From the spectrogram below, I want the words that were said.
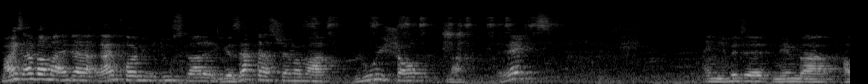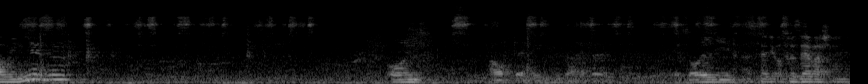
mache ich es einfach mal in der Reihenfolge, wie du es gerade gesagt hast. Stellen wir mal Louis Schaub nach rechts. In die Mitte nehmen wir Howie Nielsen. Und auf der linken Seite Soldi. Das ich auch für sehr wahrscheinlich.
